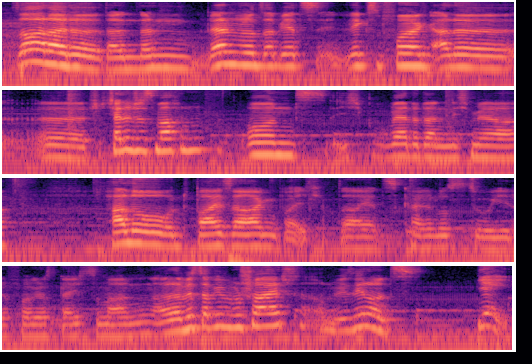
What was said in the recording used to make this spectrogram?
So Leute, dann, dann werden wir uns ab jetzt in den nächsten Folgen alle äh, Challenges machen und ich werde dann nicht mehr Hallo und Bye sagen, weil ich habe da jetzt keine Lust zu, jede Folge das gleiche zu machen. Aber dann wisst ihr auf jeden Fall Bescheid und wir sehen uns. Yay!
